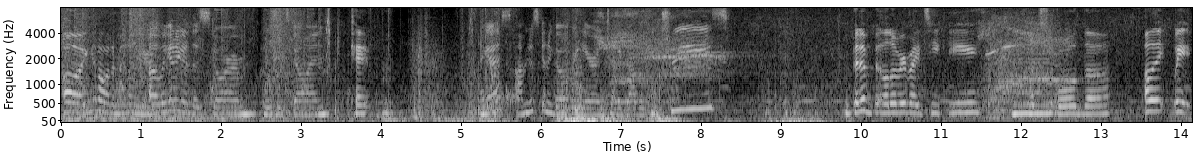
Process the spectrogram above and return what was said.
Oh, I get a lot of metal here. Oh, we gotta go to the storm because it's going. Okay. I guess I'm just gonna go over here and try to grab a few trees. A bit of build over by Tiki. Looks mm. old though. Oh, wait, wait.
